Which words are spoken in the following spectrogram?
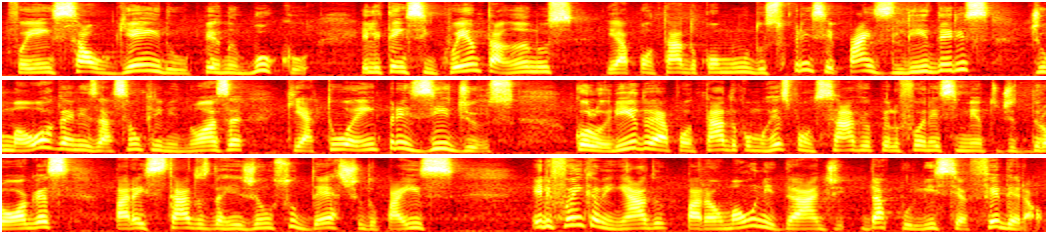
foi em Salgueiro, Pernambuco. Ele tem 50 anos e é apontado como um dos principais líderes de uma organização criminosa que atua em presídios. Colorido é apontado como responsável pelo fornecimento de drogas para estados da região sudeste do país. Ele foi encaminhado para uma unidade da Polícia Federal.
